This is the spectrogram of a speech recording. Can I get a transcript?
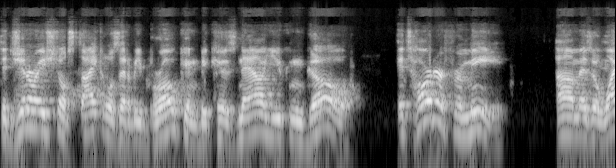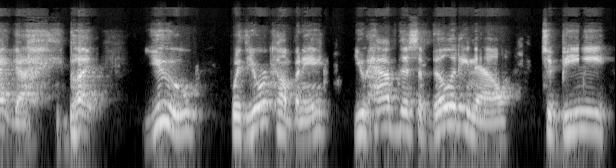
The generational cycles that'll be broken because now you can go. It's harder for me um, as a white guy, but you with your company, you have this ability now to be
